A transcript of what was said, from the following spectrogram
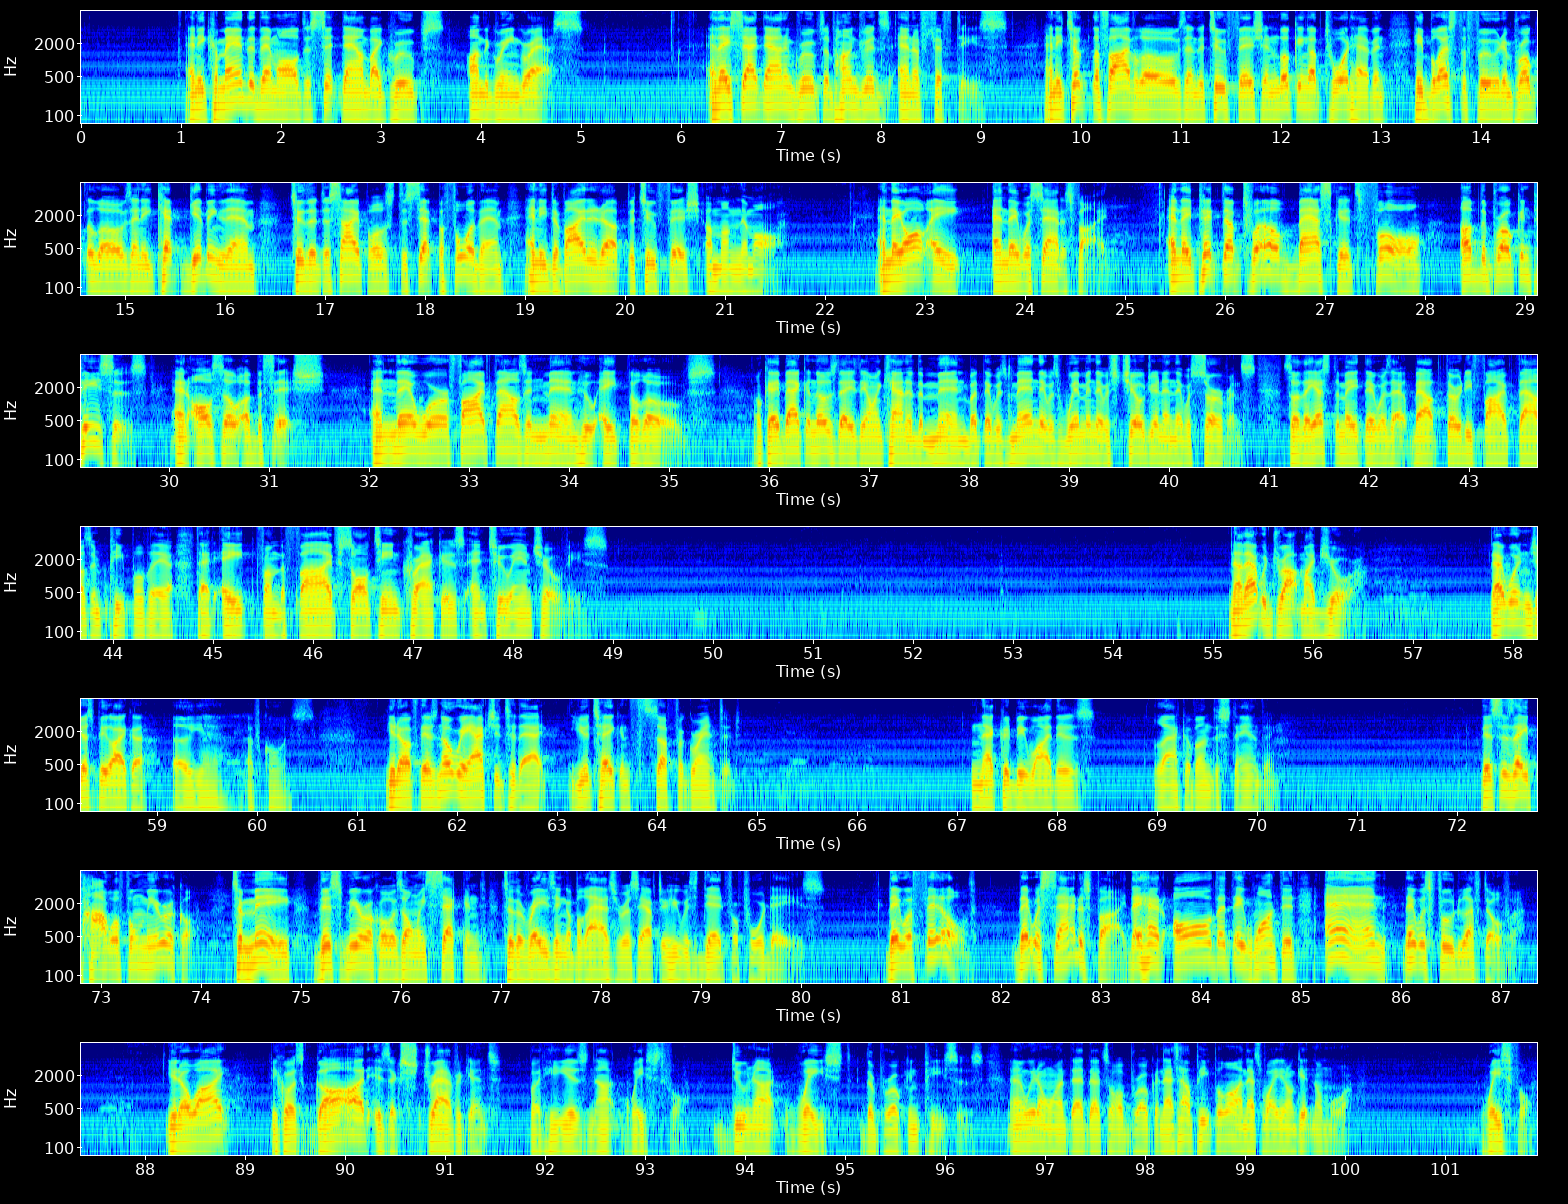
And he commanded them all to sit down by groups on the green grass. And they sat down in groups of hundreds and of fifties. And he took the five loaves and the two fish, and looking up toward heaven, he blessed the food and broke the loaves, and he kept giving them to the disciples to set before them, and he divided up the two fish among them all. And they all ate, and they were satisfied. And they picked up 12 baskets full of the broken pieces, and also of the fish. And there were 5,000 men who ate the loaves. Okay, back in those days, they only counted the men, but there was men, there was women, there was children, and there were servants. So they estimate there was about 35,000 people there that ate from the five saltine crackers and two anchovies. Now that would drop my jaw. That wouldn't just be like a, oh yeah, of course. You know, if there's no reaction to that, you're taking stuff for granted. And that could be why there's lack of understanding. This is a powerful miracle. To me, this miracle is only second to the raising of Lazarus after he was dead for four days. They were filled, they were satisfied, they had all that they wanted, and there was food left over. You know why? Because God is extravagant, but he is not wasteful do not waste the broken pieces. And we don't want that. That's all broken. That's how people are, and that's why you don't get no more. Wasteful.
